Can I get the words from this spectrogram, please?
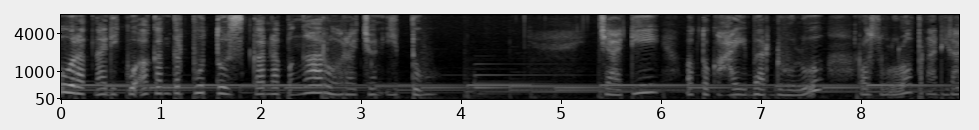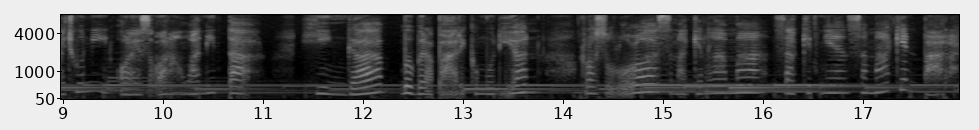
urat nadiku akan terputus karena pengaruh racun itu." Jadi, waktu ke Khaybar dulu, Rasulullah pernah diracuni oleh seorang wanita. Hingga beberapa hari kemudian, Rasulullah semakin lama sakitnya semakin parah.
